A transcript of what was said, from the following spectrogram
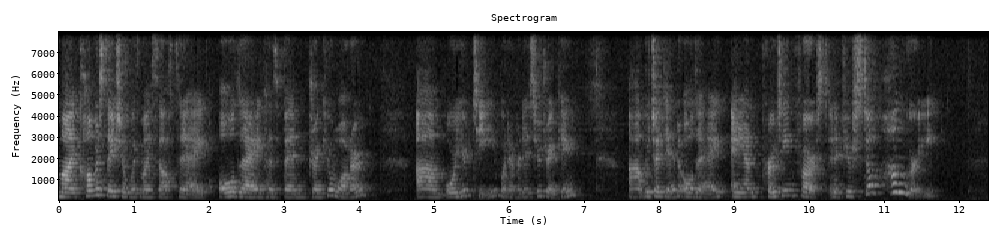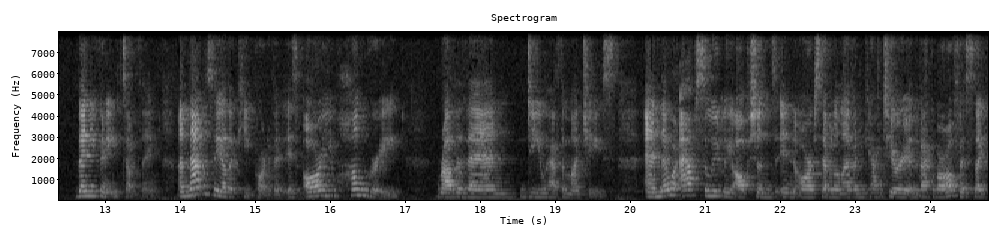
my conversation with myself today, all day, has been drink your water um, or your tea, whatever it is you're drinking, uh, which I did all day, and protein first. And if you're still hungry, then you can eat something. And that was the other key part of it is are you hungry rather than do you have the munchies? And there were absolutely options in our 7-Eleven cafeteria in the back of our office. Like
